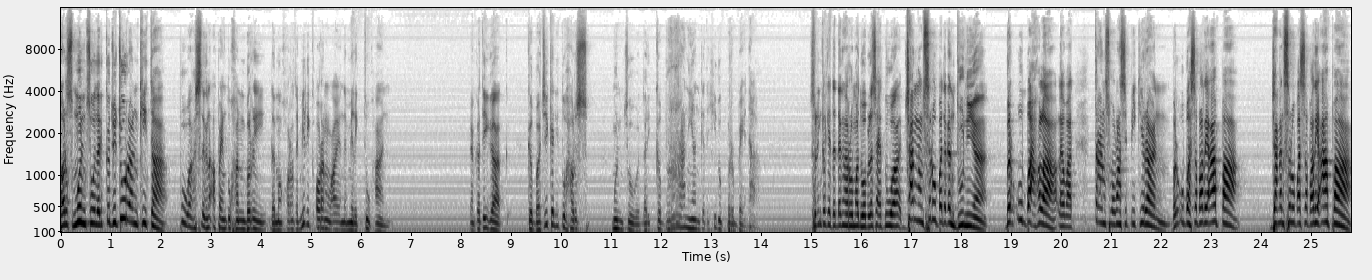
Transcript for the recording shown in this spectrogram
Harus muncul dari kejujuran kita. Puas dengan apa yang Tuhan beri dan menghormati milik orang lain dan milik Tuhan. Yang ketiga, kebajikan itu harus muncul dari keberanian kita hidup berbeda. Seringkali kita dengar Roma 12 ayat 2, jangan serupa dengan dunia, berubahlah lewat transformasi pikiran, berubah seperti apa, jangan serupa seperti apa.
